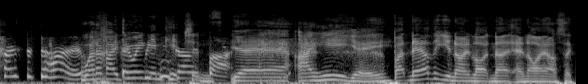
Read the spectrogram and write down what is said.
closer to home. What am I doing in can go kitchens? Yeah, I hear you. But now that you know, like, and I asked that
